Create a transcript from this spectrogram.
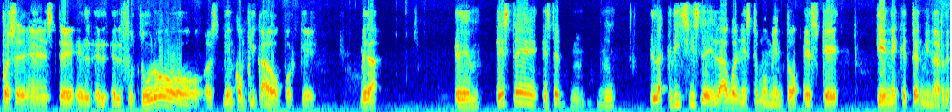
pues este el, el, futuro es bien complicado porque, mira, em, este, este, mm, la crisis del agua en este momento es que tiene que terminar de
